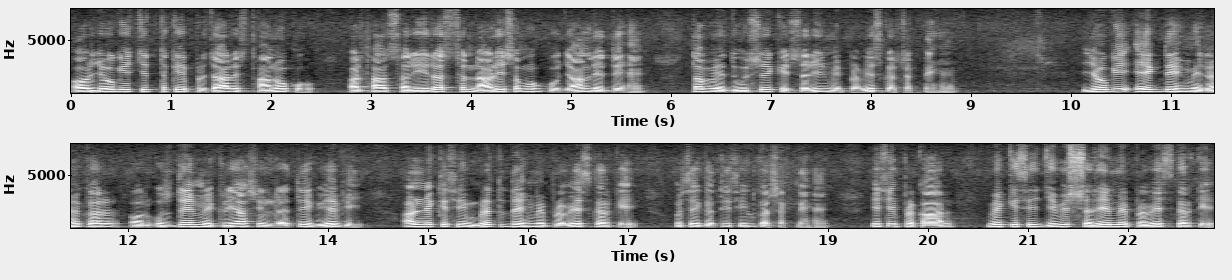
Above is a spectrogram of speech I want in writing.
और योगी चित्त के प्रचार स्थानों को अर्थात शरीरस्थ नाड़ी समूह को जान लेते हैं, तब वे दूसरे के शरीर में प्रवेश कर सकते हैं। योगी एक देह में रहकर और उस देह में क्रियाशील रहते हुए भी अन्य किसी मृत देह में प्रवेश करके उसे गतिशील कर सकते हैं। इसी प्रकार वे किसी जीवित शरीर में प्रवेश करके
